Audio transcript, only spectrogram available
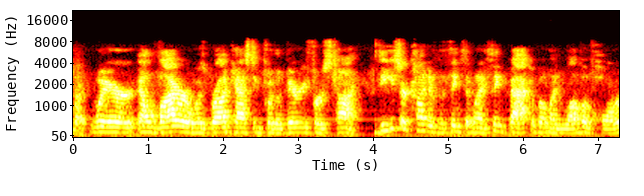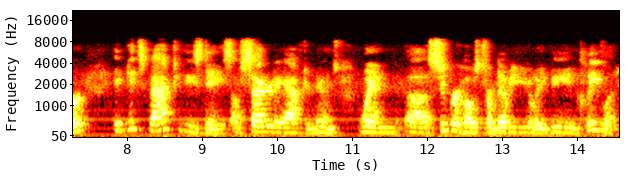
Right. where Elvira was broadcasting for the very first time. These are kind of the things that when I think back about my love of horror, it gets back to these days of Saturday afternoons when uh, Superhost from WUAB in Cleveland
